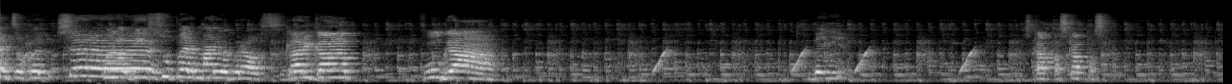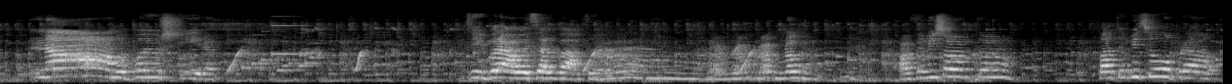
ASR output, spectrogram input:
penso quel- quello di Super Mario Bros. Carica! Fuga! Vedi, Scappa, scappa, scappa. No! non puoi uscire. Sì, bravo, hai salvato. Fatevi sotto! Fatevi sopra.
